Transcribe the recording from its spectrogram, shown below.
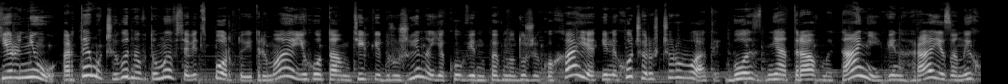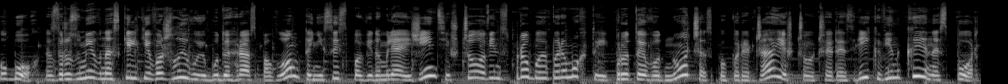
херню. Артем, очевидно, втомився від спорту і тримає його там тільки дружина, яку він він, певно, дуже кохає і не хоче розчарувати. Бо з дня травми Тані він грає за них обох. Зрозумів, наскільки важливою буде гра з Павлом, тенісист повідомляє жінці, що він спробує перемогти. Проте водночас попереджає, що через рік він кине спорт,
